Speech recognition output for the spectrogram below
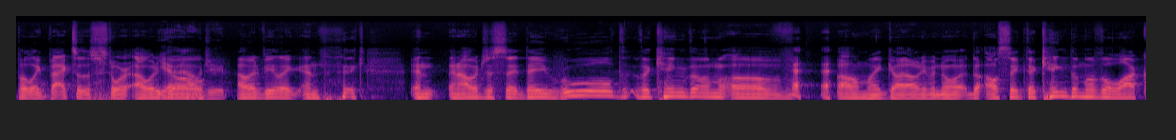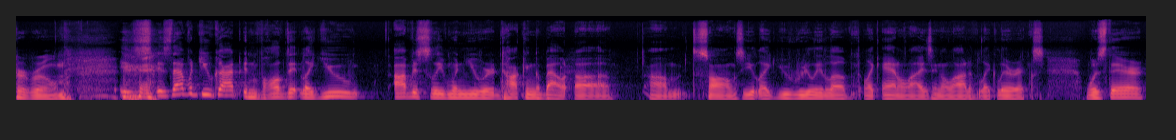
but like back to the store, I would Yeah, go. would I would be like and and and I would just say they ruled the kingdom of. oh my god, I don't even know. it. I'll say the kingdom of the locker room. is is that what you got involved in? Like you obviously when you were talking about uh, um, songs, you like you really loved like analyzing a lot of like lyrics. Was there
